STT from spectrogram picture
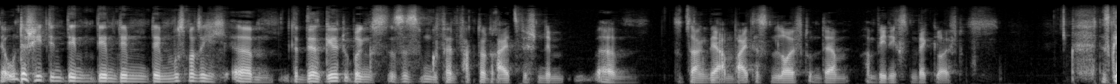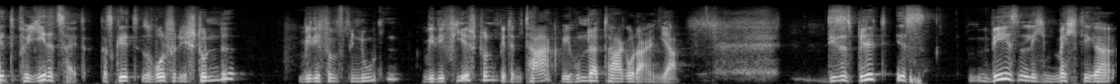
der Unterschied, den, den, den, den, den muss man sich, ähm, der gilt übrigens, das ist ungefähr ein Faktor 3 zwischen dem, ähm, sozusagen, der am weitesten läuft und der am wenigsten wegläuft. Das gilt für jede Zeit. Das gilt sowohl für die Stunde, wie die fünf Minuten, wie die vier Stunden, wie den Tag, wie 100 Tage oder ein Jahr dieses Bild ist wesentlich mächtiger,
